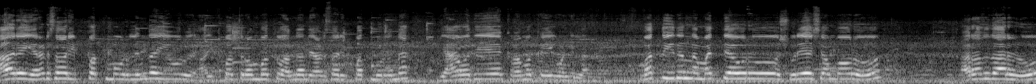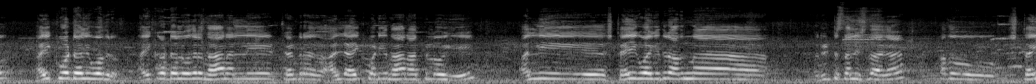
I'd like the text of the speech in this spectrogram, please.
ಆದರೆ ಎರಡು ಸಾವಿರದ ಇಪ್ಪತ್ತ್ಮೂರರಿಂದ ಇವರು ಇಪ್ಪತ್ತೊಂಬತ್ತು, ಹನ್ನೊಂದು, ಎರಡು ಸಾವಿರದ ಇಪ್ಪತ್ತ್ಮೂರರಿಂದ ಯಾವುದೇ ಕ್ರಮ ಕೈಗೊಂಡಿಲ್ಲ. ಮತ್ತು ಇದನ್ನು ಮತ್ತೆ ಅವರು ಸುರೇಶ್ ಎಂಬವರು ಅರ್ಹದಾರರು ಹೈಕೋರ್ಟಲ್ಲಿ ಹೋದರು. ಹೈಕೋರ್ಟಲ್ಲಿ ಹೋದರೆ ನಾನು ಅಲ್ಲಿ ಟೆಂಡರ್ ಅಲ್ಲಿ ಹೈಕೋರ್ಟಿಗೆ ನಾನು ಅಪೀಲ್ ಹೋಗಿ, ಅಲ್ಲಿ ಸ್ಟೈಗೆ ಹೋಗಿದ್ರು, ಅದನ್ನು ರಿಟ್ ಸಲ್ಲಿಸಿದಾಗ ಅದು ಸ್ಟೈ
